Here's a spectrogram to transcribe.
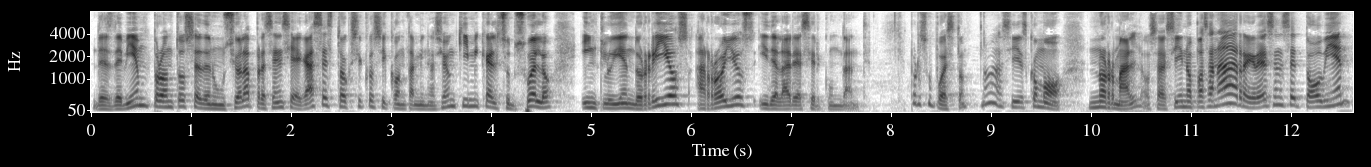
desde bien pronto se denunció la presencia de gases tóxicos y contaminación química del subsuelo, incluyendo ríos, arroyos y del área circundante por supuesto, ¿no? Así es como normal, o sea, sí, no pasa nada, regresense, todo bien,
